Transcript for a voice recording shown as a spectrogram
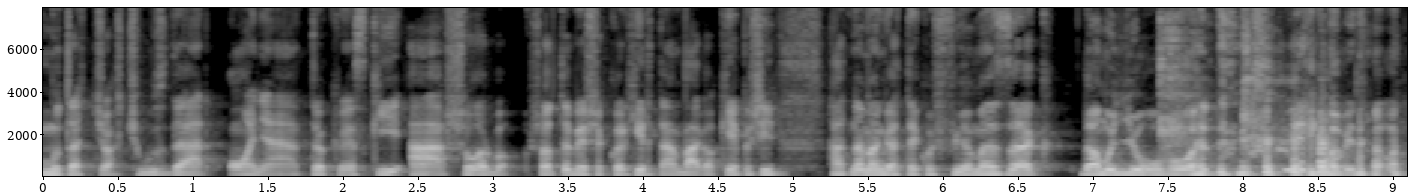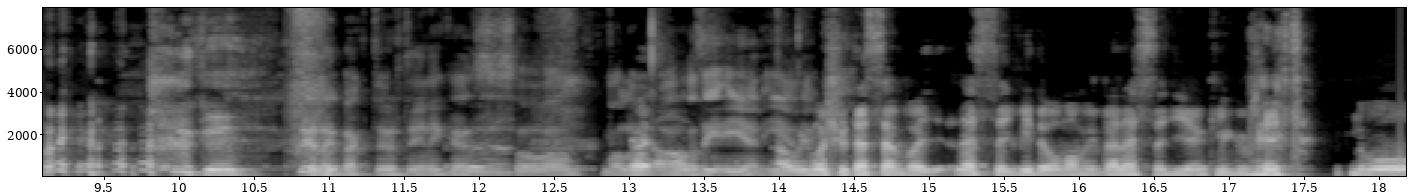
mutatja a csúszdát, anyát, tökölsz ki, á, sorba, stb. És akkor hirtelen vág a kép, és így, hát nem engedték, hogy filmezzek, de amúgy jó volt. Még a videó. Tényleg megtörténik ez, szóval valóban. Az ilyen, ilyen. Ahogy most jut eszembe, hogy lesz egy videóm, amiben lesz egy ilyen clickbait. No!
